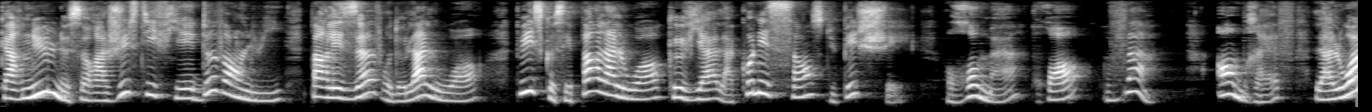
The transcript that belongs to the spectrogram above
car nul ne sera justifié devant lui par les œuvres de la loi, puisque c'est par la loi que vient la connaissance du péché. Romains 3, 20. En bref, la loi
